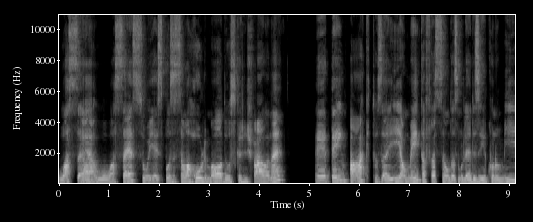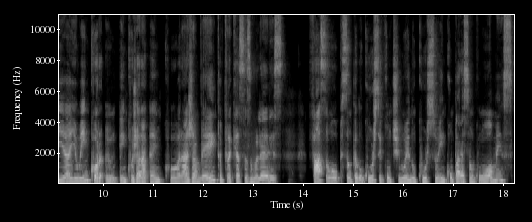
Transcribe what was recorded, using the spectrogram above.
o, é, o acesso e a exposição a role models que a gente fala, né, é, tem impactos aí, aumenta a fração das mulheres em economia e o encorajamento para que essas mulheres façam a opção pelo curso e continuem no curso em comparação com homens.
